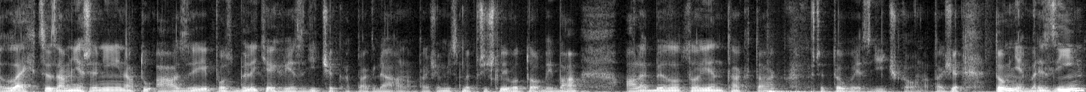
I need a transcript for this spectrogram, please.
lehce zaměřený na tu Ázii, pozbyli těch hvězdiček a tak dále. No, takže my jsme přišli od toho Biba, ale bylo to jen tak tak před tou hvězdičkou. No, takže to mě mrzí,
